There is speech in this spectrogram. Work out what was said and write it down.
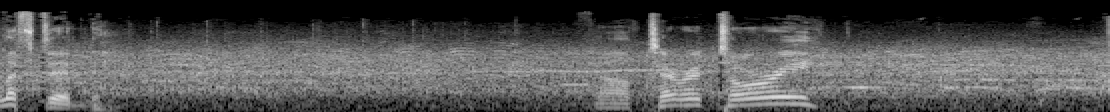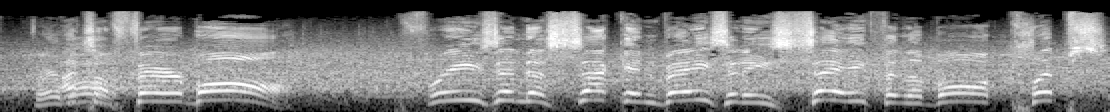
lifted. Now territory. Fair That's ball. a fair ball. Freese into second base and he's safe and the ball clips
